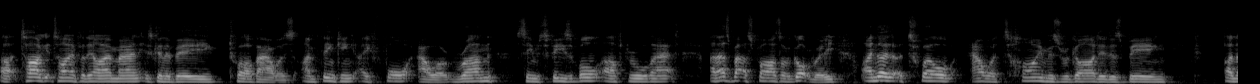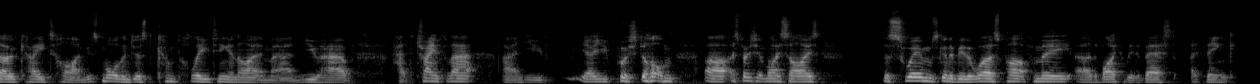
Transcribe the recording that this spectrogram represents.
Uh, target time for the Ironman is going to be 12 hours. I'm thinking a four hour run seems feasible after all that. And that's about as far as I've got really. I know that a 12 hour time is regarded as being an okay time. It's more than just completing an Ironman. You have had to train for that and you've, you know, you've pushed on, uh, especially at my size. The swim's going to be the worst part for me. Uh, the bike will be the best, I think.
